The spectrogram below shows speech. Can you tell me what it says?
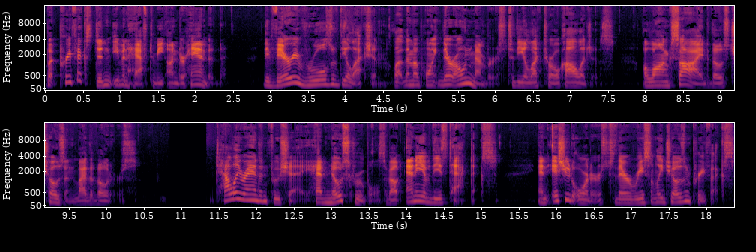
But prefects didn't even have to be underhanded. The very rules of the election let them appoint their own members to the electoral colleges, alongside those chosen by the voters. Talleyrand and Fouché had no scruples about any of these tactics, and issued orders to their recently chosen prefects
